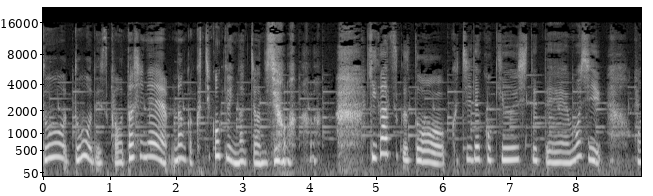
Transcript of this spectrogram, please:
どうどうですか？私ねなんか口呼吸になっちゃうんですよ。気がつくと口で呼吸しててもし同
